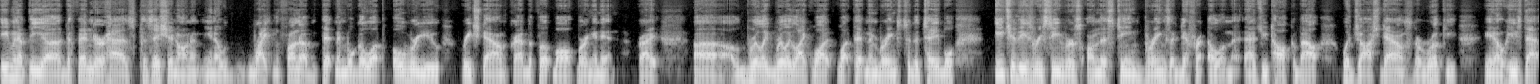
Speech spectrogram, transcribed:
even if the uh, defender has position on him, you know, right in front of him, Pittman will go up over you, reach down, grab the football, bring it in right? Uh, really, really like what what Pittman brings to the table. Each of these receivers on this team brings a different element. As you talk about with Josh Downs, the rookie, you know, he's that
